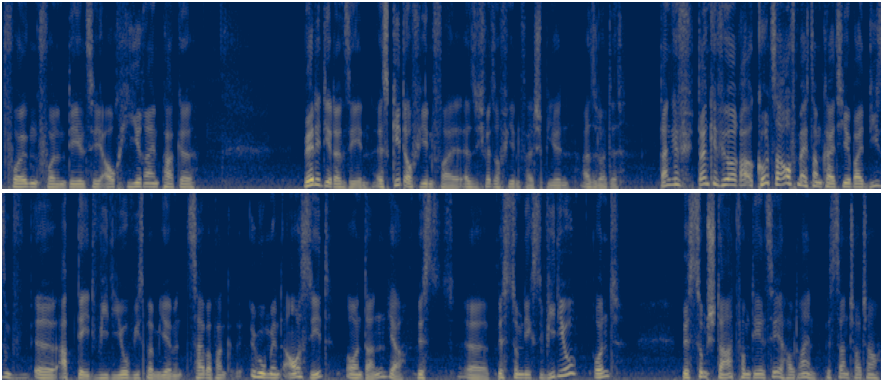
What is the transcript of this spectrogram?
Folgen von DLC auch hier reinpacke. Werdet ihr dann sehen. Es geht auf jeden Fall. Also ich werde es auf jeden Fall spielen. Also Leute, danke, danke für eure kurze Aufmerksamkeit hier bei diesem äh, Update-Video, wie es bei mir mit Cyberpunk im Moment aussieht. Und dann, ja, bis, äh, bis zum nächsten Video und bis zum Start vom DLC. Haut rein. Bis dann. Ciao, ciao.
